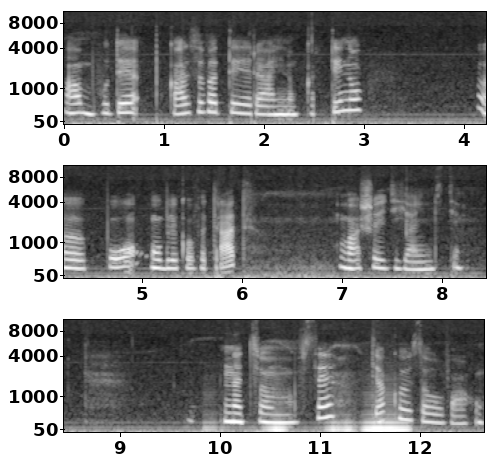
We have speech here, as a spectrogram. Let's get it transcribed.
а буде показувати реальну картину по обліку витрат вашої діяльності. На цьому все. Дякую за увагу.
